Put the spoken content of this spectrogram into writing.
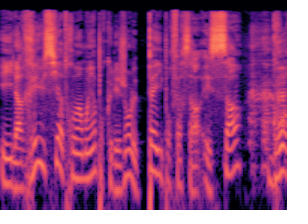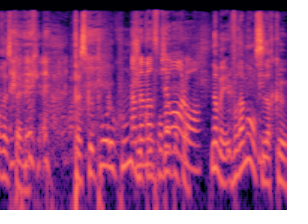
et il a réussi à trouver un moyen pour que les gens le payent pour faire ça. Et ça, gros respect mec, parce que pour le coup, Un je comprends pas pourquoi. Laurent. Non mais vraiment, c'est-à-dire que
